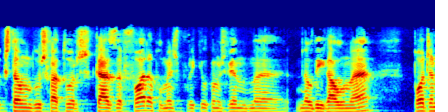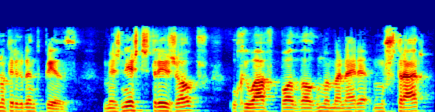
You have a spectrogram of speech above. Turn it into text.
a questão dos fatores casa fora, pelo menos por aquilo que vamos vendo na, na Liga Alemã, pode já não ter grande peso. Mas nestes três jogos, o Rio Ave pode de alguma maneira mostrar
